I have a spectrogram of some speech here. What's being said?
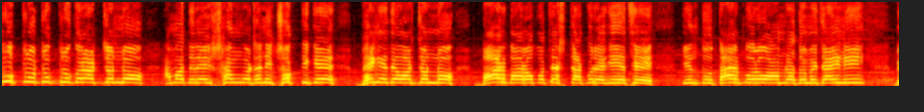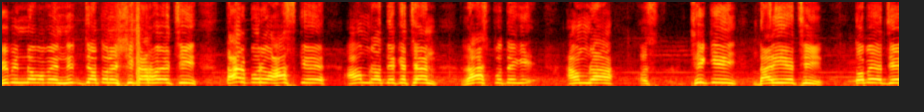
টুকরো টুকরো করার জন্য, আমাদের এই সাংগঠনিক শক্তিকে ভেঙে দেওয়ার জন্য বারবার অপচেষ্টা করে গিয়েছে। কিন্তু তারপরেও আমরা দমে যাইনি, বিভিন্নভাবে নির্যাতনের শিকার হয়েছি। তারপরেও আজকে আমরা দেখেছেন, রাজপথে আমরা ঠিকই দাঁড়িয়েছি। তবে যে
